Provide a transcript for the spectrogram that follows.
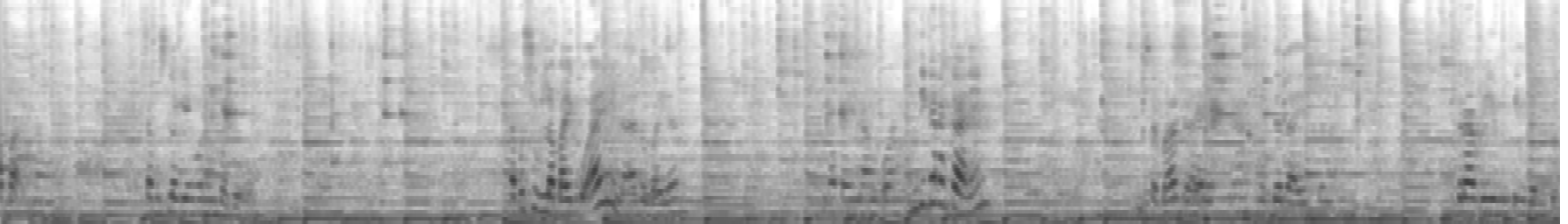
Taba ng... Tapos lagyan ko ng bagoong. Tapos yung labay ko, ay, na ano ba yan? Labay lang ko. Hindi ka nagkanin? Sa bagay. Nagda-diet ka lang. Grabe yung pinggan ko.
